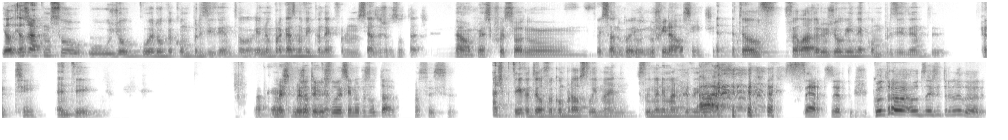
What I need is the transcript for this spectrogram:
Ele, ele já começou o jogo com o Aroca como presidente? Eu não, por acaso não vi quando é que foram anunciados os resultados. Não, penso que foi só no, Foi só depois. no- no final, sim. sim. Então ele foi lá ver o jogo ainda como presidente sim. antigo. Ok. Mas, mas não teve Ok. influência no resultado. Não sei se. Acho que teve, até ele foi comprar o Slimani. O Slimani marca dois Ah, certo, certo. Contra o, o desejo do treinador.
